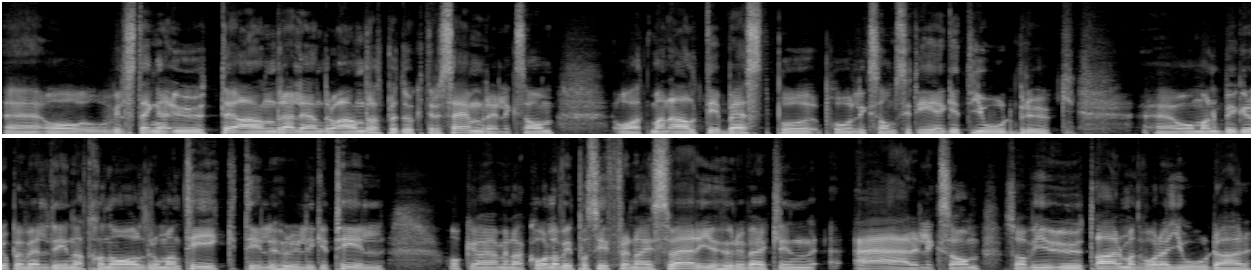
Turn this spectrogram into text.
eh, och vill stänga ute andra länder och andras produkter sämre. Liksom. Och att man alltid är bäst på, på liksom sitt eget jordbruk. Eh, och man bygger upp en väldig nationalromantik till hur det ligger till. Och jag menar, kollar vi på siffrorna i Sverige, hur det verkligen är, liksom, så har vi ju utarmat våra jordar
